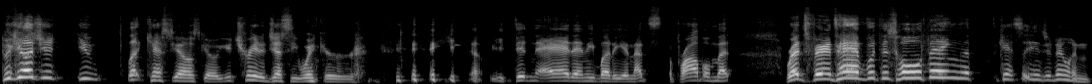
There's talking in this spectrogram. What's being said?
because you you let Castellanos go. You traded Jesse Winker. you know, you didn't add anybody, and that's the problem that Reds fans have with this whole thing that the Castellanos are doing.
